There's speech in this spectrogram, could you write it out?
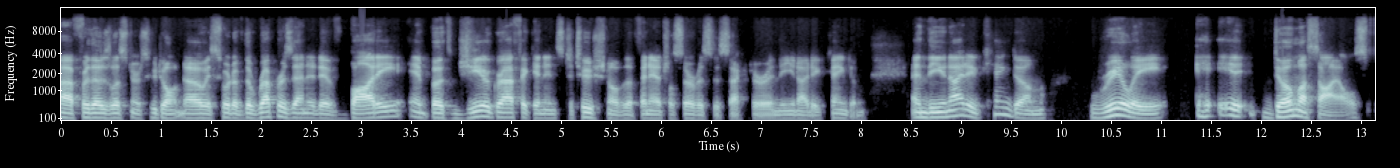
uh, for those listeners who don't know, is sort of the representative body in both geographic and institutional of the financial services sector in the United Kingdom. And the United Kingdom really it domiciles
